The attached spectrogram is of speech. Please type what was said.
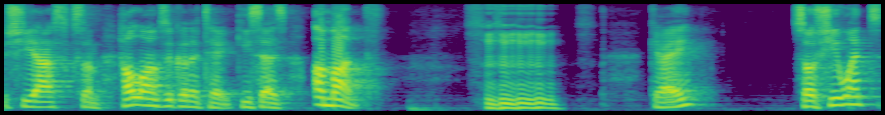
She asks him, How long is it going to take? He says, A month. okay. So she went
